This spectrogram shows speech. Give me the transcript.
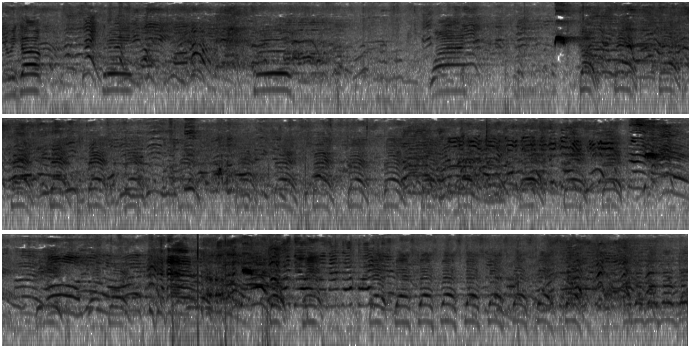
Here we go. Three, two, one, go. Fast. Fast, fast, fast, fast, fast, fast. Go, go, go, go, go,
